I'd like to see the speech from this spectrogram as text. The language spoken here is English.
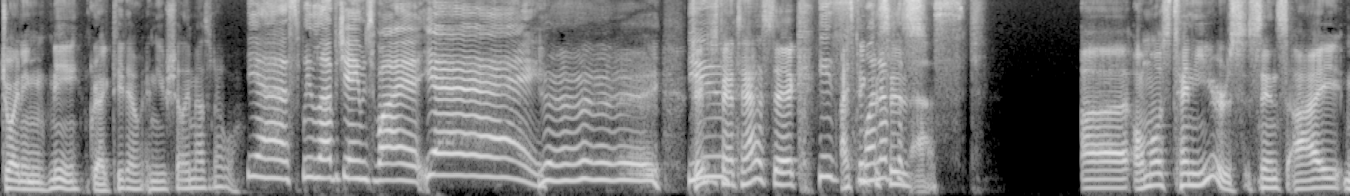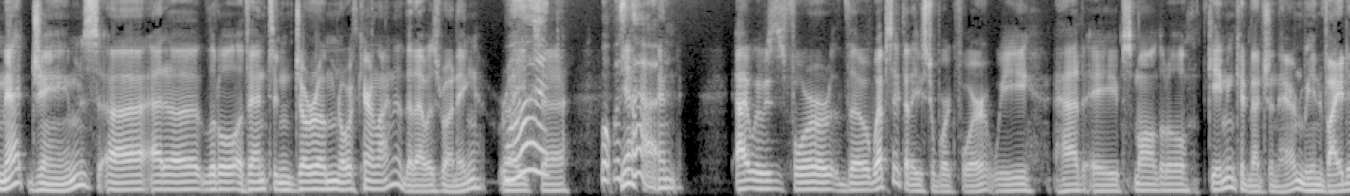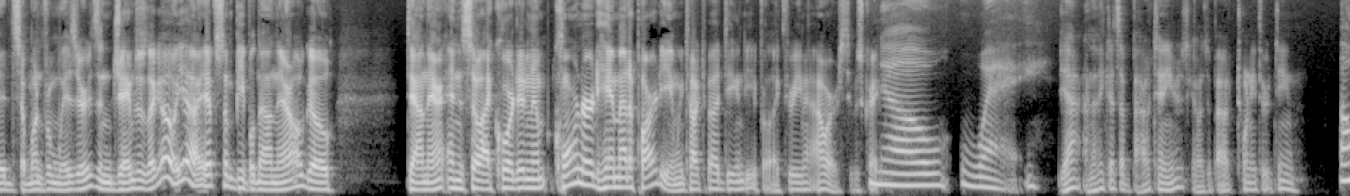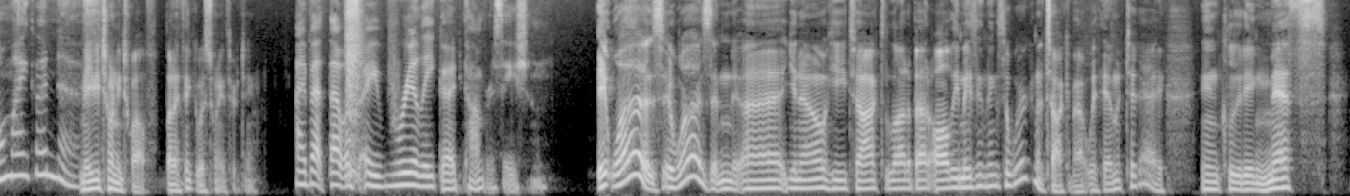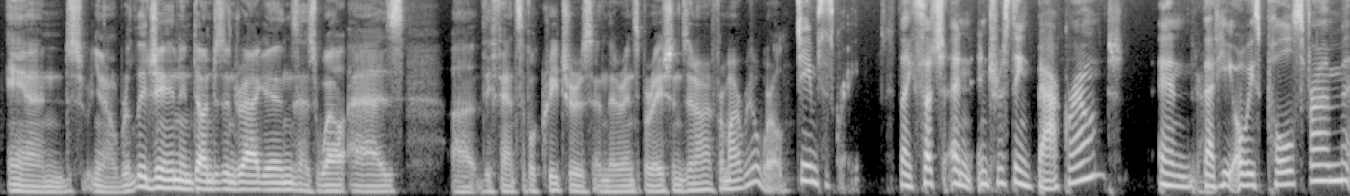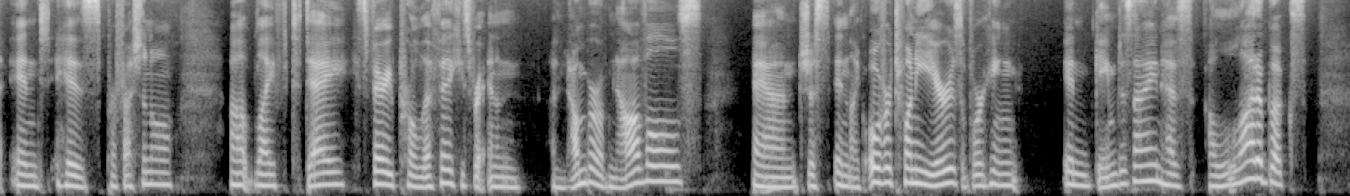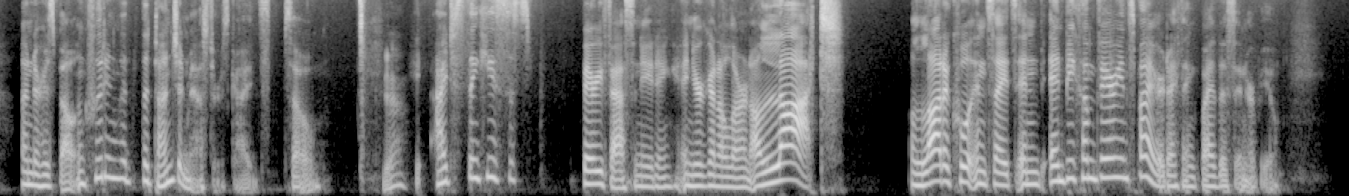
joining me, Greg Tito, and you, Shelly Mazzanoble. Yes, we love James Wyatt. Yay! Yay! James is fantastic. He's I think one this of is the best. Uh, almost 10 years since I met James uh, at a little event in Durham, North Carolina that I was running. Right. What? Uh, What was yeah, that? And I it was for the website that I used to work for. We had a small little gaming convention there, and we invited someone from Wizards. And James was like, "Oh yeah, I have some people down there. I'll go down there." And so I cornered him, cornered him at a party, and we talked about D and D for like three hours. It was great. No way. Yeah, and I think that's about ten years ago. It was about 2013, Oh my goodness. maybe 2012, but I think it was 2013. I bet that was a really good conversation. It was, it was. And, uh, you know, he talked a lot about all the amazing things that we're going to talk about with him today, including myths and, you know, religion in Dungeons and Dragons, as well as uh, the fanciful creatures and their inspirations in our, from our real world. James is great. Like such an interesting background and that he always pulls from in his professional uh, life today. He's very prolific. He's written a number of novels and just in like over 20 years of working in game design has a lot of books under his belt, including the, the Dungeon Master's guides. So Yeah. I just think he's just very fascinating, and you're going to learn a lot, a lot of cool insights, and and become very inspired. I think by this interview.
